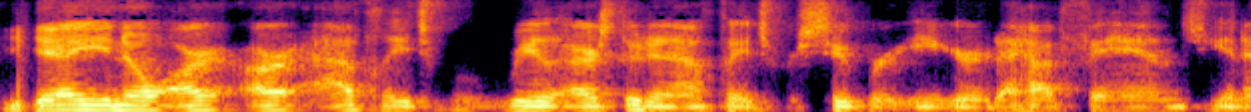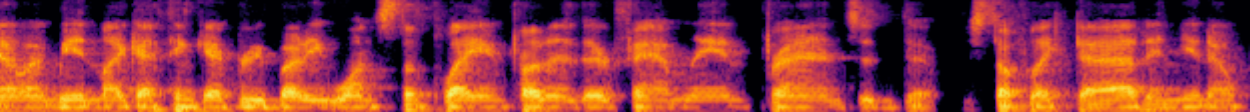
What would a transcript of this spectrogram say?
Yeah, you know, our our athletes really our student athletes were super eager to have fans, you know. I mean, like I think everybody wants to play in front of their family and friends and stuff like that. And you know,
